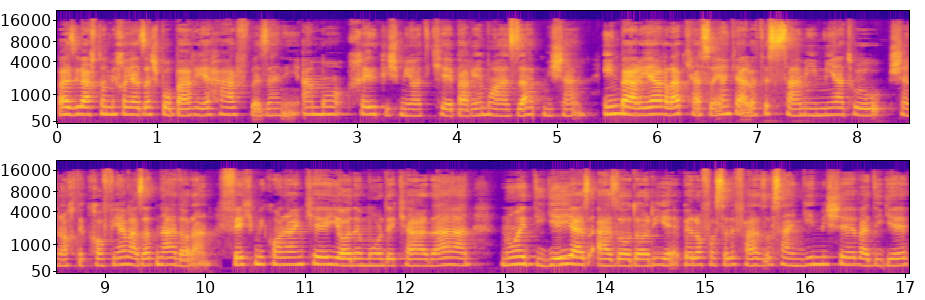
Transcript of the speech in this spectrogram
بعضی وقتا می‌خوای ازش با بقیه حرف بزنی اما خیلی پیش میاد که بقیه معذب میشن. این بقیه اغلب کسایی که البته صمیمیت و شناخت کافی هم ازت ندارن. فکر می‌کنن که یاد مرده کردن نوع دیگه ای از عزاداریه. بلافاصله فضا سنگین میشه و دیگه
